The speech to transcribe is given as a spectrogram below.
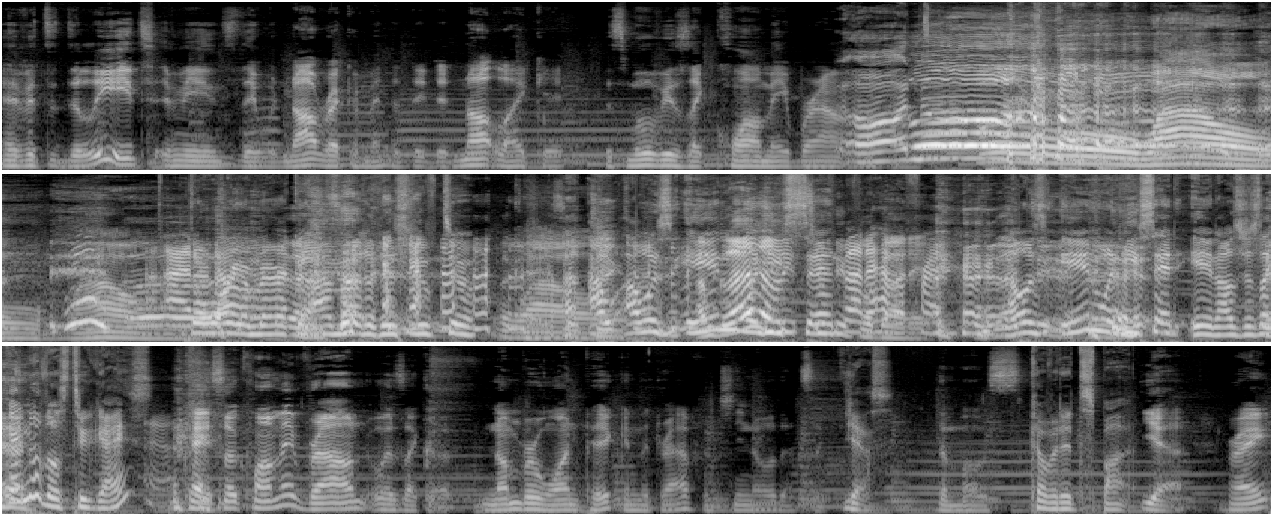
if it's a delete, it means they would not recommend it. They did not like it. This movie is like Kwame Brown. Oh, no! Oh, wow. Wow. Oh. I Don't don't worry. America. I'm out of this loop too. Wow. I, I was I'm in glad when he least two said. I got it. I'm glad I was in when he said in. I was just like, I know those two guys. Okay, so Kwame Brown was like a number one pick in the draft, which you know that's like Yes, the most. coveted spot. Yeah, right.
